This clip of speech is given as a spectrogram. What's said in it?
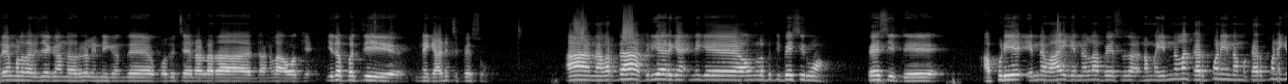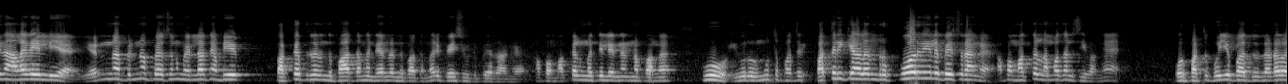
பிரேமலதா விஜயகாந்த் அவர்கள் இன்னைக்கு வந்து பொதுச் செயலாளராக இருந்தாங்களா? ஓகே. இதை பத்தி இன்னைக்கு அடிச்சு பேசுவோம். ஆஹ் நான் வரட்டா? ஃப்ரீயா இருக்கேன். இன்னைக்கு அவங்கள பத்தி பேசிடுவோம். பேசிட்டு அப்படியே என்ன வாய்க்கு என்னெல்லாம் பேசுதா நம்ம என்னெல்லாம் கற்பனை நம்ம கற்பனைக்கு தான் அளவே இல்லையே. என்ன பின்ன பேசணும் எல்லாத்தையும் அப்படியே பக்கத்துல இருந்து பார்த்த மாதிரி நேரில் இருந்து பார்த்த மாதிரி பேசி விட்டு போயிடுறாங்க. அப்போ மக்கள் மத்தியில் என்ன நினைப்பாங்க? ஓ இவர் ஒரு மூத்த பத்திரி பத்திரிக்கையாளர்ன்ற போர்வையில பேசுறாங்க. அப்ப மக்கள் நம்ம தானே செய்வாங்க. ஒரு பத்து பொய்யை பார்த்து தடவை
